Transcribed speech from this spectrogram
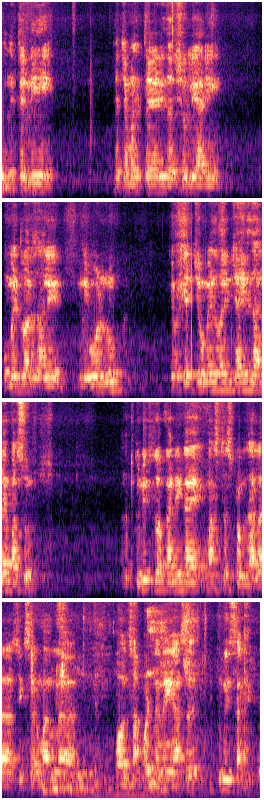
आणि त्यांनी त्याच्यामध्ये तयारी दर्शवली आणि उमेदवार झाले. निवडणूक किंवा त्यांची उमेदवारी जाहीर झाल्यापासून तुम्हीच लोकांनी काय मास्टर स्ट्रोक झाला सिक्सर मारला बॉल सापडला नाही असं तुम्हीच सांगितलं.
